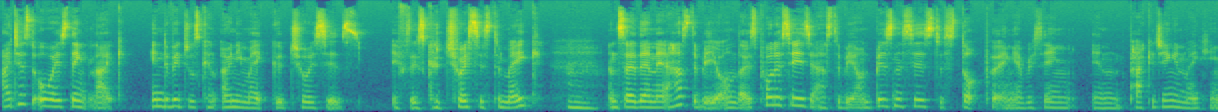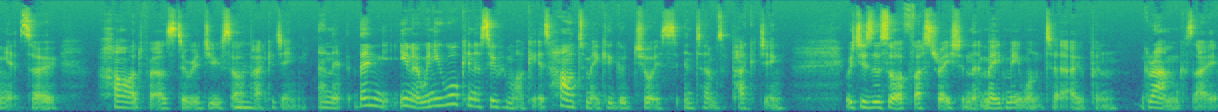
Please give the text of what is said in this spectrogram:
i just always think like individuals can only make good choices if there's good choices to make Mm. and so then it has to be on those policies it has to be on businesses to stop putting everything in packaging and making it so hard for us to reduce our mm. packaging. And it, then you know when you walk in a supermarket it's hard to make a good choice in terms of packaging which is a sort of frustration that made me want to open Gram because I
